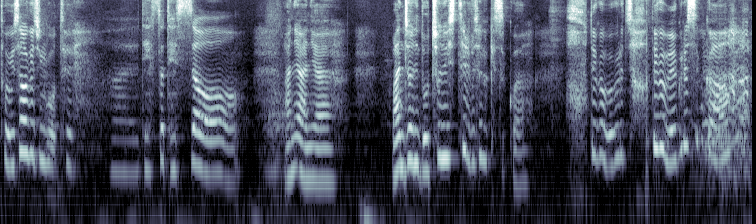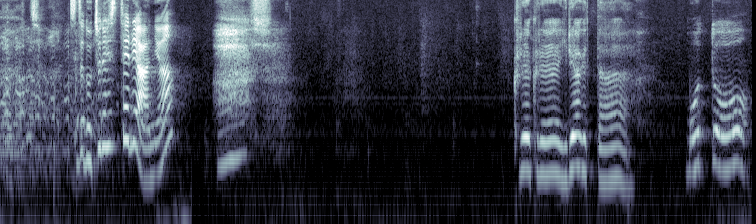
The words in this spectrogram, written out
더 이상하게 진 것 같아. 아유 됐어 됐어. 아니야 아니야. 완전히 노천의 히스테리로 생각했을 거야. 아, 내가 왜 그랬지? 아, 내가 왜 그랬을까? 진짜 노천의 히스테리 아니야? 그래 그래 이래야겠다. 뭐 또?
